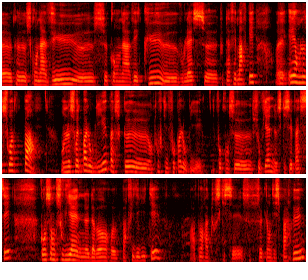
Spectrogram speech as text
Euh, que ce qu'on a vu, euh, ce qu'on a vécu vous laisse tout à fait marqué. Et on ne le souhaite pas. On ne le souhaite pas l'oublier parce qu'on trouve qu'il ne faut pas l'oublier. Il faut qu'on se souvienne de ce qui s'est passé, qu'on s'en souvienne d'abord par fidélité, par rapport à tout ce qui ceux qui ont disparu,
